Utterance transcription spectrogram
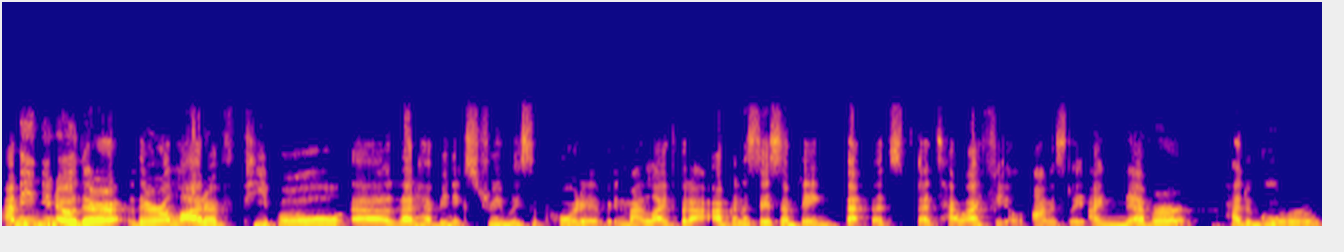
I mean, you know, there there are a lot of people uh, that have been extremely supportive in my life, but I, I'm going to say something that that's that's how I feel. Honestly, I never had a guru.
